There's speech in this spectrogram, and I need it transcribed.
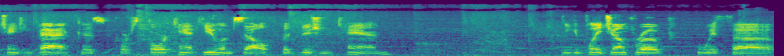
Changing back, because of course Thor can't heal himself, but Vision can. You can play jump rope with uh,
